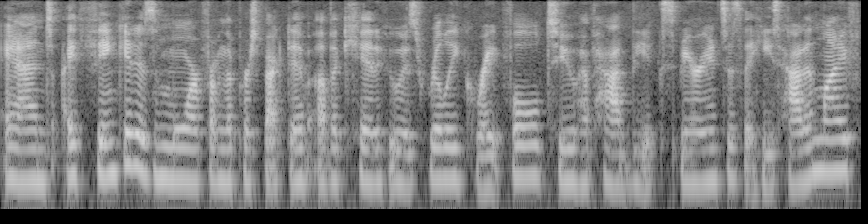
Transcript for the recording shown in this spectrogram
And I think it is more from the perspective of a kid who is really grateful to have had the experiences that he's had in life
